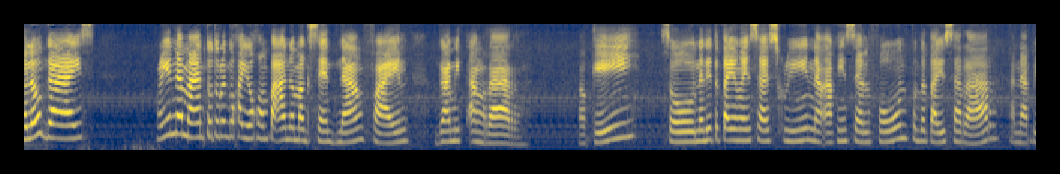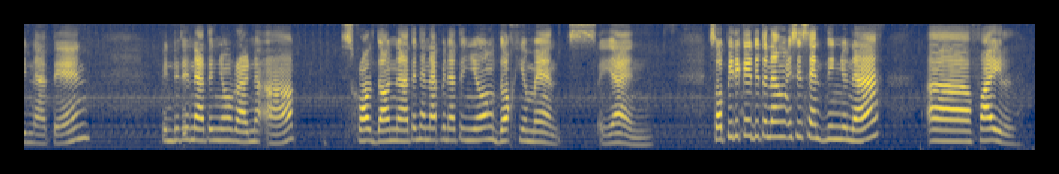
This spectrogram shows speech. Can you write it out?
Hello guys! Ngayon naman, tuturuan ko kayo kung paano mag-send ng file gamit ang RAR. Okay? So, nandito tayo ngayon sa screen ng aking cellphone. Punta tayo sa RAR. Hanapin natin. Pindutin natin yung RAR na app. Scroll down natin. Hanapin natin yung documents. Ayan. So, pili kayo dito ng isi-send ninyo na uh, file.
